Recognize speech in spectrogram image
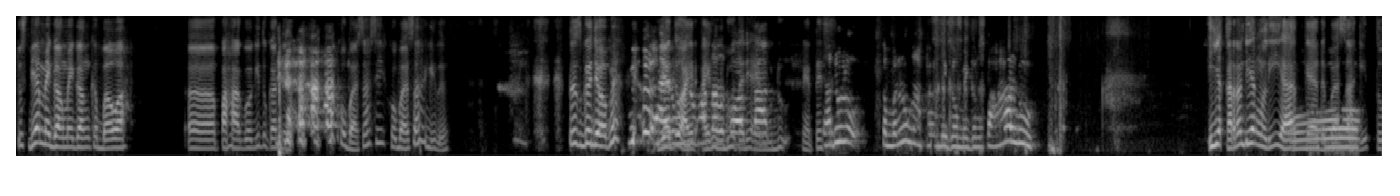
Terus dia megang-megang ke bawah eh, paha gue gitu kan. Dia, kok basah sih? Kok basah? gitu. Terus gue jawabnya ya tuh air air wudhu tadi air wudhu netes. Tar dulu, temen lu ngapain megang-megang paha lu? Iya karena dia ngeliat kayak ada basah Oh. gitu,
